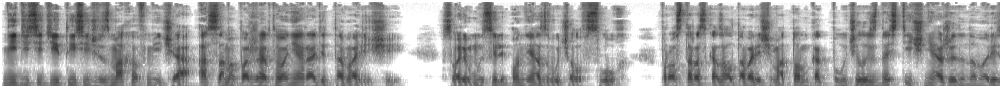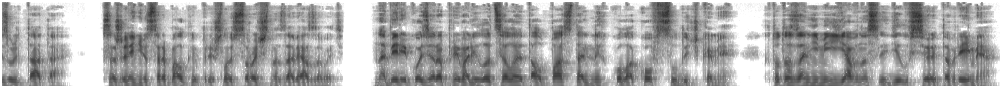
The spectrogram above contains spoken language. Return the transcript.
Не десяти тысяч взмахов меча, а самопожертвование ради товарищей. Свою мысль он не озвучил вслух. Просто рассказал товарищам о том, как получилось достичь неожиданного результата. К сожалению, с рыбалкой пришлось срочно завязывать. На берег озера привалила целая толпа стальных кулаков с удочками. Кто-то за ними явно следил все это время.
